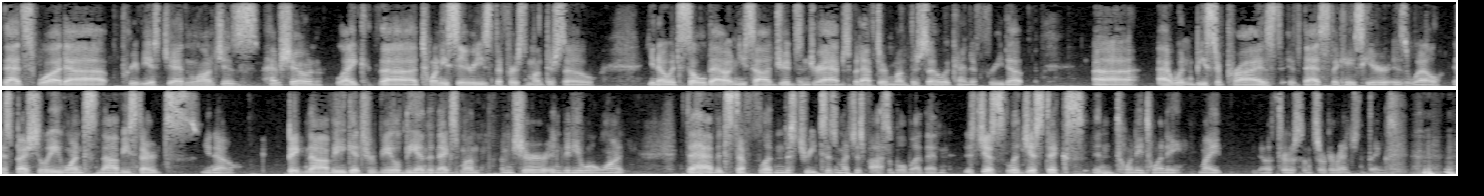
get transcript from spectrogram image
That's what uh, previous gen launches have shown. Like the 20 series, the first month or so, you know, it sold out, and you saw dribs and drabs. But after a month or so, it kind of freed up. I wouldn't be surprised if that's the case here as well, especially once Navi starts, you know, big Navi gets revealed the end of next month. I'm sure Nvidia will want to have its stuff flooding the streets as much as possible by then. It's just logistics in 2020 might, you know, throw some sort of wrench in things.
